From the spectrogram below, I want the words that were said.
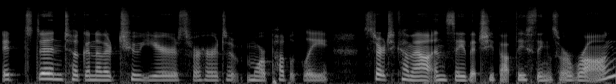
it then took another 2 years for her to more publicly start to come out and say that she thought these things were wrong.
